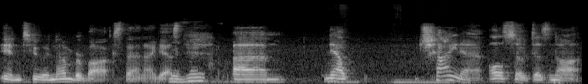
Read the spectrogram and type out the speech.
into a number box then i guess mm-hmm. um, now china also does not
